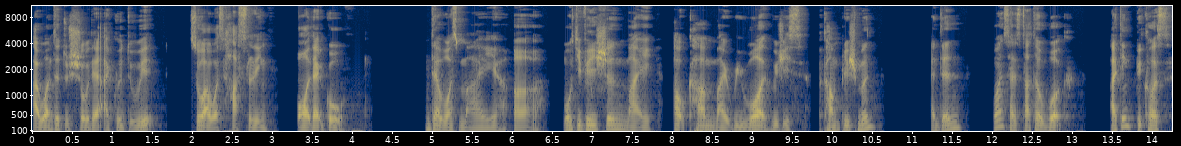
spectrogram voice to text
I wanted to show that I could do it. So I was hustling for that goal. That was my uh, motivation, my outcome, my reward, which is accomplishment. And then once I started work, I think because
